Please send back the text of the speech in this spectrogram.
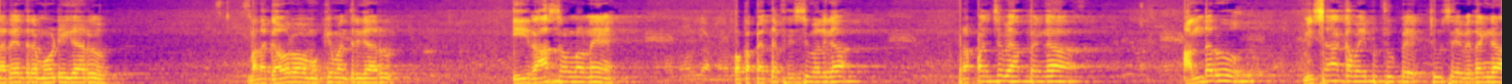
నరేంద్ర మోడీ గారు మన గౌరవ ముఖ్యమంత్రి గారు ఈ రాష్ట్రంలోనే ఒక పెద్ద ఫెస్టివల్గా ప్రపంచవ్యాప్తంగా అందరూ విశాఖ వైపు చూపే చూసే విధంగా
